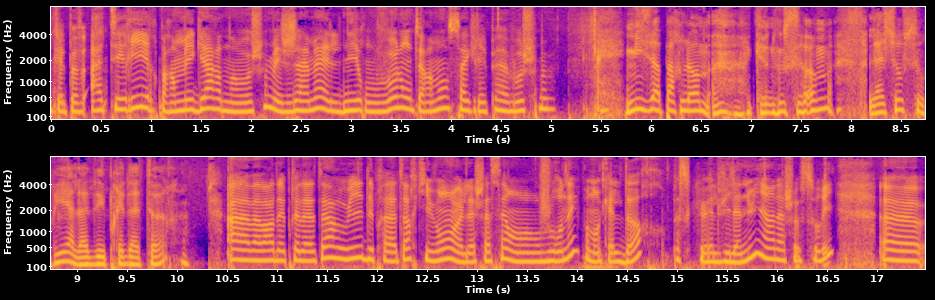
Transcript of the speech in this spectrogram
Donc elles peuvent atterrir par mégarde dans vos cheveux, mais jamais elles n'iront volontairement s'agripper à vos cheveux. Mis à part l'homme que nous sommes, la chauve-souris, elle a des prédateurs ah, elle va avoir des prédateurs, oui, des prédateurs qui vont euh, la chasser en journée pendant qu'elle dort, parce qu'elle vit la nuit, hein, la chauve-souris. Euh,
